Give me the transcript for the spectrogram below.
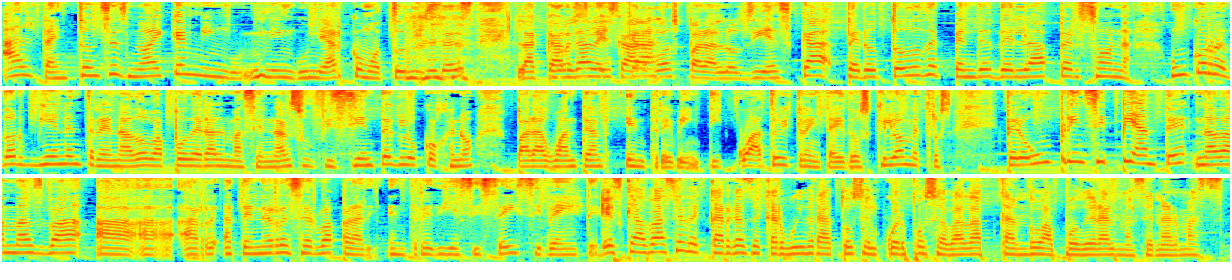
alta. Entonces, no hay que ningunear, como tú dices, la carga de cargos para los 10K, pero todo depende de la persona. Un corredor bien entrenado va a poder almacenar suficiente glucógeno para aguantar entre 24 y 32 kilómetros, pero un principiante nada más va a, tener reserva para entre 16 y 20. Es que a base de cargas de carbohidratos el cuerpo se va adaptando a poder almacenar más.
